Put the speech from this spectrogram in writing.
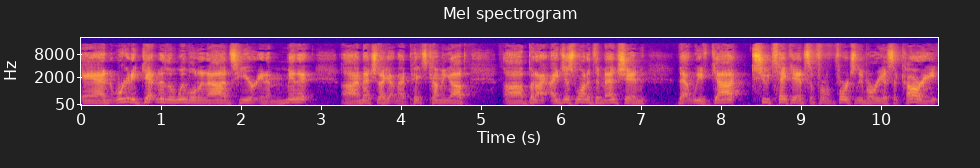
And we're going to get into the Wimbledon odds here in a minute. Uh, I mentioned I got my picks coming up, uh, but I, I just wanted to mention that we've got two tickets. Unfortunately, Maria Sakkari,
